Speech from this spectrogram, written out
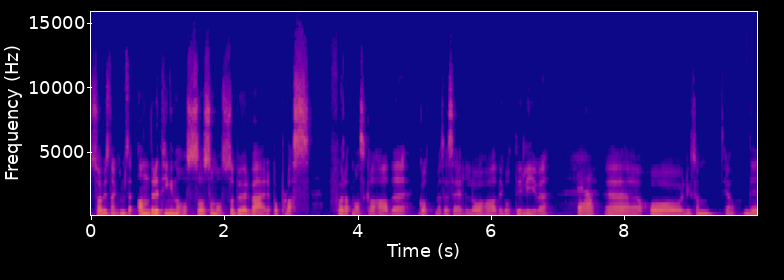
så har vi snakket om disse andre tingene også som også bør være på plass for at man skal ha det godt med seg selv og ha det godt i livet. Ja. Eh, og liksom Ja. Det,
